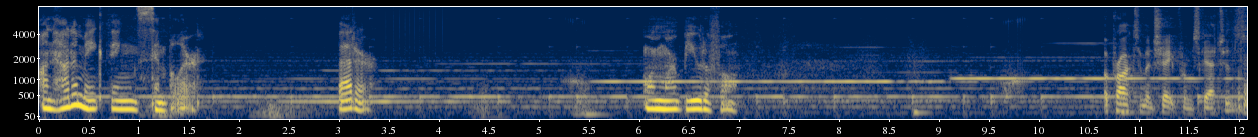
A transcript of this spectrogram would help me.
on how to make things simpler, better, or more beautiful. Approximate shape from sketches.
